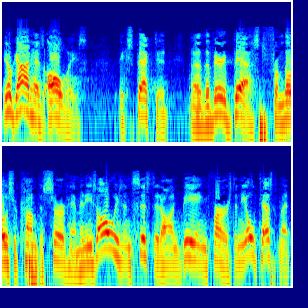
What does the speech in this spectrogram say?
You know, God has always expected uh, the very best from those who come to serve Him, and He's always insisted on being first. In the Old Testament,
